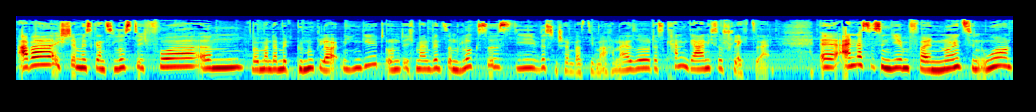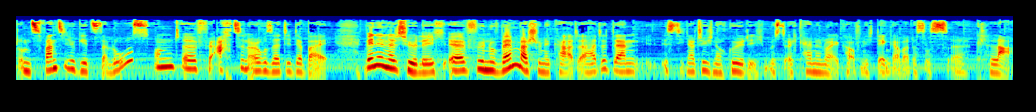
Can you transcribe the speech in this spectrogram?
Aber ich stelle mir es ganz lustig vor, ähm, wenn man da mit genug Leuten hingeht. Und ich meine, wenn es im Lux ist, die wissen schon, was die machen. Also das kann gar nicht so schlecht sein. Äh, Einlass ist in jedem Fall 19 Uhr und um 20 Uhr geht's da los. Und äh, für 18 Euro seid ihr dabei. Wenn ihr natürlich äh, für November schon eine Karte hattet, dann ist die natürlich noch gültig. Müsst ihr euch keine neue kaufen. Ich denke aber, das ist äh, klar.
